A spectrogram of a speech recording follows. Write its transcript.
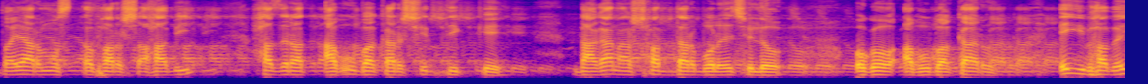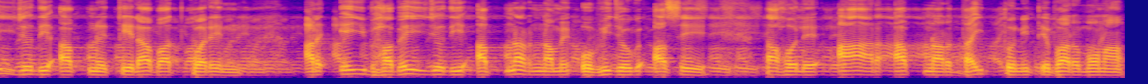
দয়ার মুস্তাফার সাহাবি হাজরাত আবু বাকার সিদ্দিককে দাগানা সর্দার বলেছিল, ওগো আবু বাকার, এইভাবেই যদি আপনি তেলাবাত করেন, আর এইভাবেই যদি আপনার নামে অভিযোগ আসে, তাহলে আর আপনার দায়িত্ব নিতে পারব না।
